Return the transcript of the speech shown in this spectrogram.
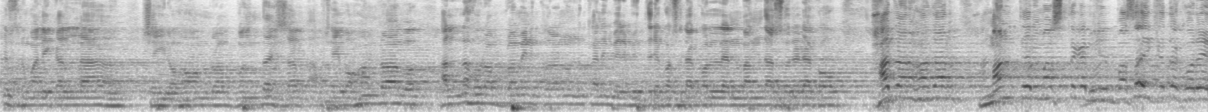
কিছুর মালিক আল্লাহ। সেই রহম রব, বান্দা হিসাব, সেই রব আল্লাহ রব্বামিন কোরআনুল ভিতরে ঘোষণা করলেন, বান্দা সরে রাখো। হাজার হাজার মান্তের মাস থেকে বাসাই খেতে করে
